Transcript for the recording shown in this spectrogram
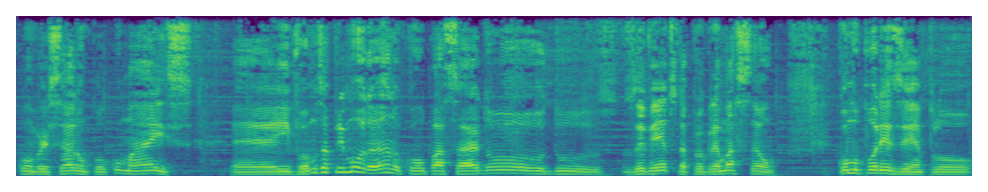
conversar um pouco mais é, e vamos aprimorando com o passar do, dos, dos eventos, da programação. Como, por exemplo,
